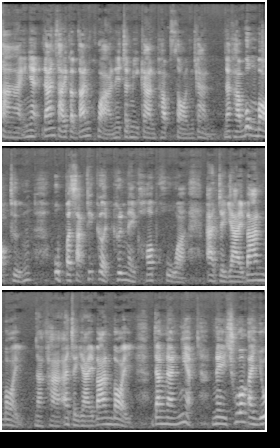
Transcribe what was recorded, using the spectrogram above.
ซ้ายเนี่ยด้านซ้ายกับด้านขวาเนี่ยจะมีการพับซ้อนกันนะคะ บ่งบอกถึงอุปสรรคที่เกิดขึ้นในครอบครัว อาจจะย้ายบ้านบ่อยนะคะ อาจจะย้ายบ้านบ่อย ดังนั้นเนี่ยในช่วงอายุ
